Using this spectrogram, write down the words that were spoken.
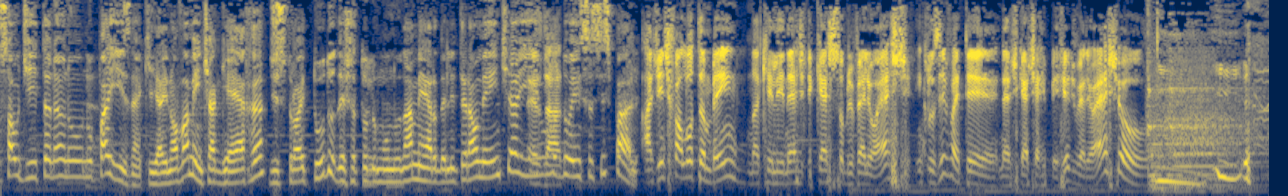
saudita né, no, no país, né? Que aí, novamente, a guerra destrói tudo, deixa todo mundo na merda, literalmente, e aí a doença se espalha. A gente falou também naquele Nerdcast sobre Velho Oeste. Inclusive vai ter Nerdcast RPG de Velho Oeste ou.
